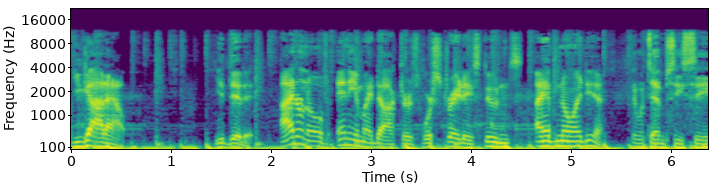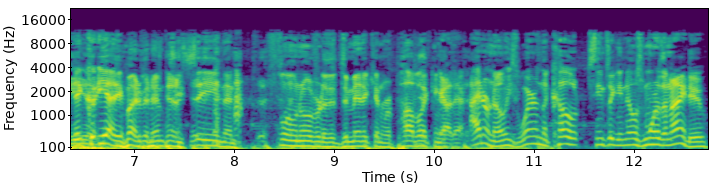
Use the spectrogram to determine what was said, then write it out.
You got out. You did it. I don't know if any of my doctors were straight A students. I have no idea. They went to MCC. They and- could, yeah, they might have been MCC and then flown over to the Dominican Republic and got there. I don't know. He's wearing the coat. Seems like he knows more than I do.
